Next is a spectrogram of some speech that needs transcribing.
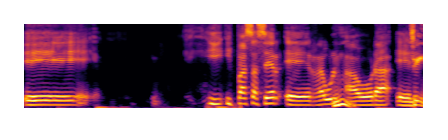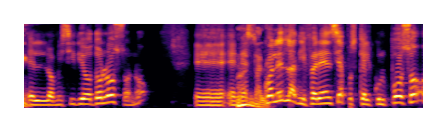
Eh, y, pasa a ser, eh, Raúl, mm. ahora el, homicidio doloso, ¿no? Eh, en ¿Cuál es la diferencia? Pues que el culposo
